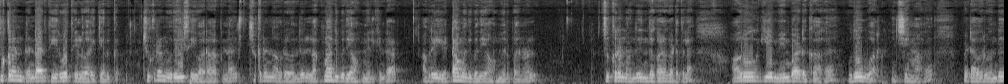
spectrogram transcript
சுக்ரன் ரெண்டாயிரத்தி இருபத்தி ஏழு வரைக்கும் இருக்குது சுக்ரன் உதவி செய்வாரா அப்படின்னா சுக்ரன் அவர் வந்து லக்னாதிபதியாகவும் இருக்கின்றார். அவரே எட்டாம் அதிபதியாகவும் இருப்பதனால் சுக்கிரன் வந்து இந்த காலகட்டத்தில் ஆரோக்கிய மேம்பாடுக்காக உதவுவார் நிச்சயமாக. பட் அவர் வந்து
